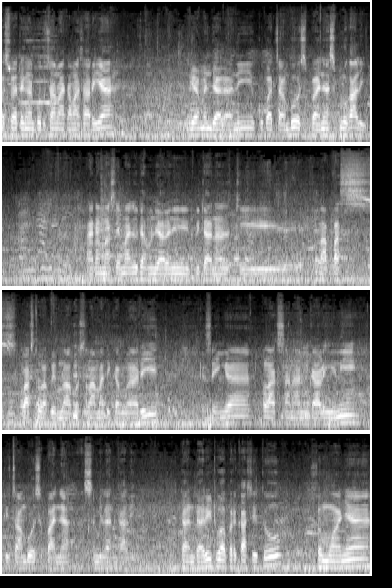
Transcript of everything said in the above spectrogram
sesuai dengan putusan Mahkamah Syariah dia menjalani kupat cambuk sebanyak 10 kali. Karena Mas Eman sudah menjalani pidana di lapas kelas 2 BIM Lapas selama 30 hari sehingga pelaksanaan kali ini dicambuk sebanyak 9 kali. Dan dari dua berkas itu semuanya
